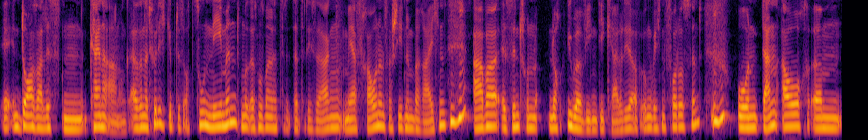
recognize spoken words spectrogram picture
äh, Endorserlisten, keine Ahnung. Also natürlich gibt es auch zunehmend, das muss man tatsächlich sagen, mehr Frauen in verschiedenen Bereichen, mhm. aber es sind schon noch überwiegend die Kerle, die da auf irgendwelchen Fotos sind. Mhm. Und dann auch ähm,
